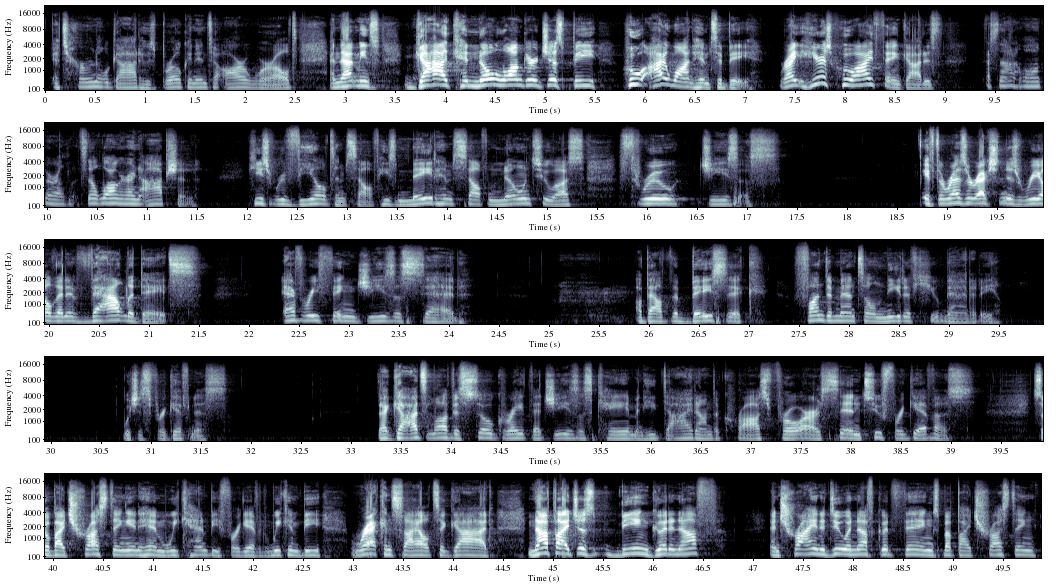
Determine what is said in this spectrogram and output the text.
eternal God who's broken into our world. And that means God can no longer just be who I want him to be, right? Here's who I think God is. That's not longer, it's no longer an option. He's revealed himself. He's made himself known to us through Jesus. If the resurrection is real, then it validates everything Jesus said about the basic, fundamental need of humanity, which is forgiveness. That God's love is so great that Jesus came and he died on the cross for our sin to forgive us. So, by trusting in Him, we can be forgiven. We can be reconciled to God, not by just being good enough and trying to do enough good things, but by trusting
